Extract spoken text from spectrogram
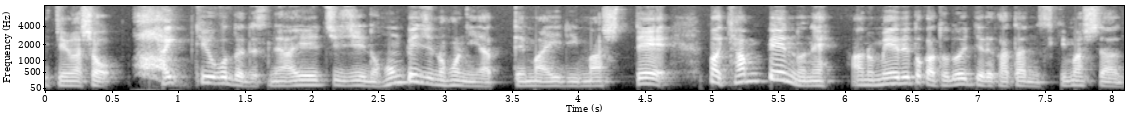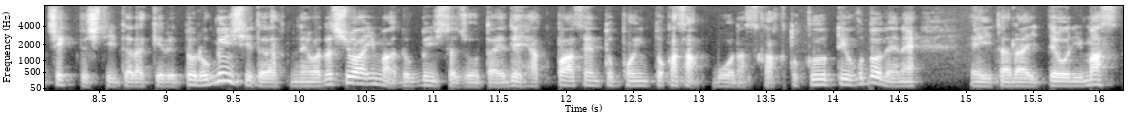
行ってみましょう。はい。ということでですね、IHG のホームページの方にやってまいりまして、まあ、キャンペーンのね、あのメールとか届いている方につきましては、チェックしていただけると、ログインしていただくとね、私は今、ログインした状態で100%ポイント加算、ボーナス獲得ということでね、えーいただいております。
